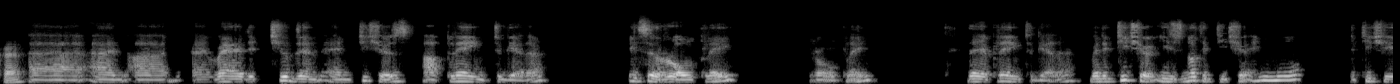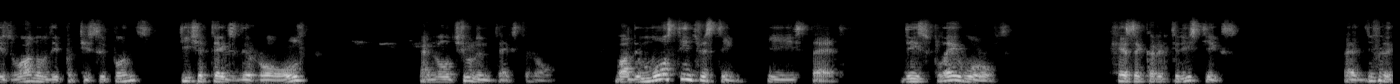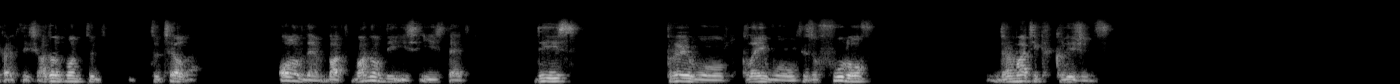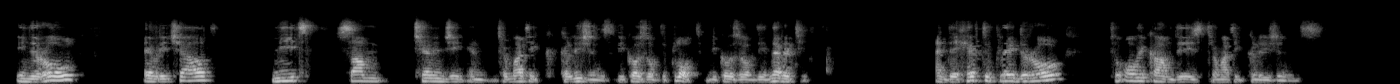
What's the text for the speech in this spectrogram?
Okay. uh, and, uh, and where the children and teachers are playing together. It's a role play, role play. They are playing together. When the teacher is not a teacher anymore, the teacher is one of the participants. Teacher takes the role, and all children takes the role. But the most interesting is that this play world has a characteristics, uh, different characteristics. I don't want to to tell all of them, but one of these is that this play world, play world is full of dramatic collisions. In the role, every child needs some challenging and dramatic collisions because of the plot, because of the narrative. And they have to play the role to overcome these dramatic collisions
